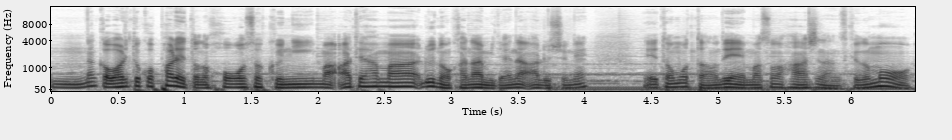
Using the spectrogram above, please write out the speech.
うん、なんか割とこうパレットの法則に、まあ、当てはまるのかなみたいなある種ね、えー、と思ったので、まあ、その話なんですけども、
